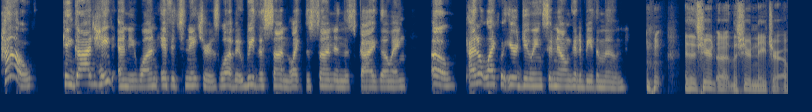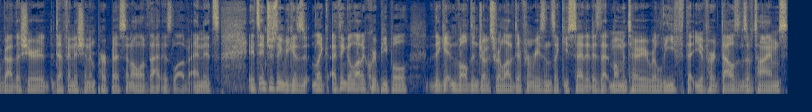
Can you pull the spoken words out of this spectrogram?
how can God hate anyone if its nature is love? It would be the sun, like the sun in the sky going, Oh, I don't like what you're doing. So now I'm going to be the moon. the sheer uh, the sheer nature of God, the sheer definition and purpose and all of that is love. And it's it's interesting because like I think a lot of queer people they get involved in drugs for a lot of different reasons. Like you said, it is that momentary relief that you've heard thousands of times,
